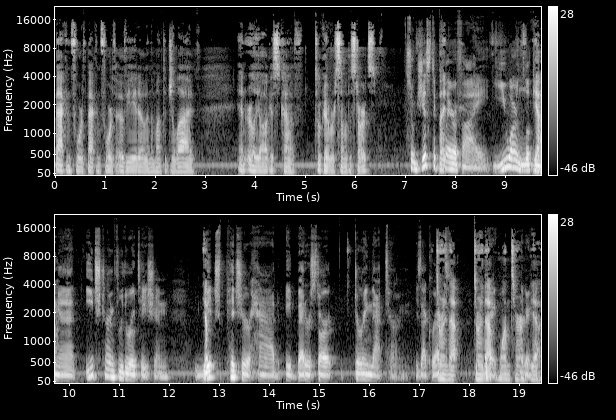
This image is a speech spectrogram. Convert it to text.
back and forth, back and forth. Oviedo in the month of July and early August kind of took over some of the starts. So just to But- clarify, you are looking Yeah. at each turn through the rotation, Yep. which pitcher had a better start during that turn. Is that correct? during that during that Okay. one turn. Okay. Yeah.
